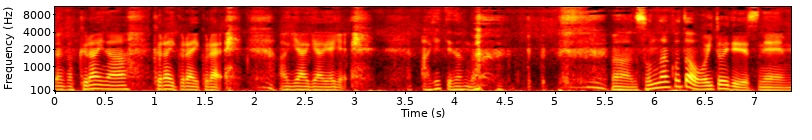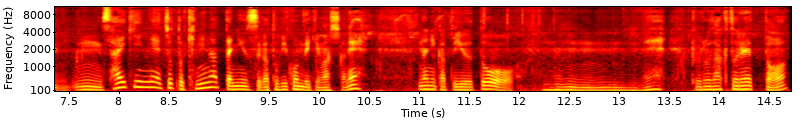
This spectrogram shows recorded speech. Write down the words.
なんか暗いな。暗い暗い暗い。あげあげあげあげ。あげってなんだ？まあ、そんなことは置いといてですね、うん、最近ね、ちょっと気になったニュースが飛び込んできましたね。何かというと、うん、ね、プロダクトレッド？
